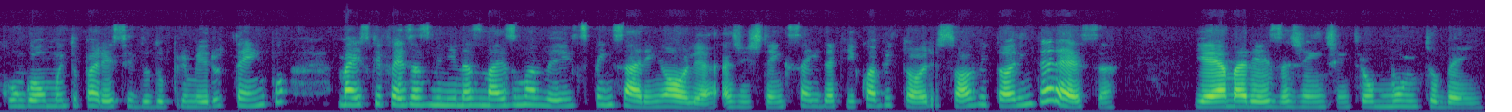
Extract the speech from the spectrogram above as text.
com um gol muito parecido do primeiro tempo, mas que fez as meninas mais uma vez pensarem, olha, a gente tem que sair daqui com a vitória, só a vitória interessa. E aí a Maresa, gente, entrou muito bem.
